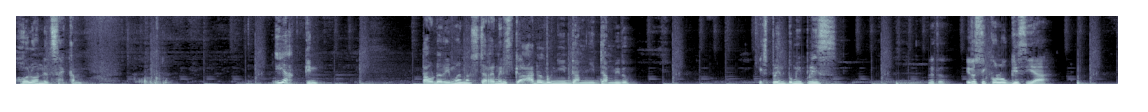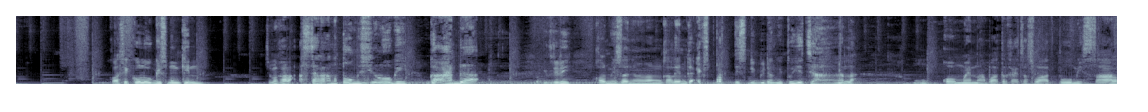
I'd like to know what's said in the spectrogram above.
Hold on a second. Yakin? Tahu dari mana? Secara medis gak ada lu nyidam nyidam itu. Explain to me please. Itu itu psikologis ya. Kalau psikologis mungkin. Cuma kalau secara anatomi fisiologi gak ada. Gitu. Jadi kalau misalnya memang kalian gak ekspertis di bidang itu ya janganlah. Komen apa terkait sesuatu misal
